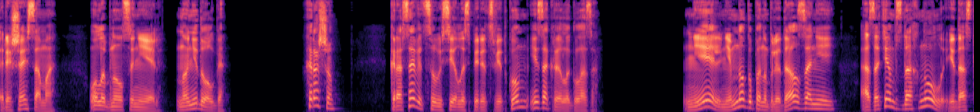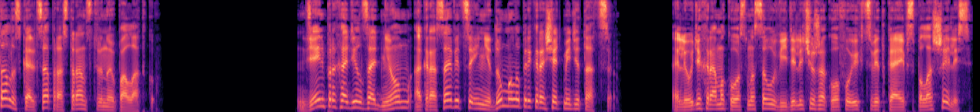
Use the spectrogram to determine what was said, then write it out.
«Решай сама», — улыбнулся Ниэль, но недолго. «Хорошо». Красавица уселась перед цветком и закрыла глаза. Ниэль немного понаблюдал за ней, а затем вздохнул и достал из кольца пространственную палатку. День проходил за днем, а красавица и не думала прекращать медитацию. Люди храма космоса увидели чужаков у их цветка и всполошились.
